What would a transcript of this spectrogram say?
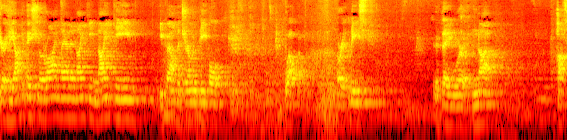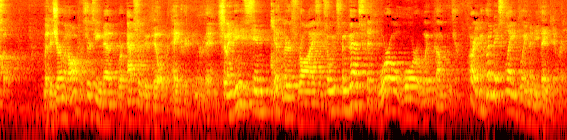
During the occupation of the Rhineland in 1919, he found the German people welcome, or at least they were not hostile. But the German officers he met were absolutely filled with hatred and revenge. So indeed, seen Hitler's rise, and so he was convinced that world war would come from Germany. All right, you couldn't explain to him anything different.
